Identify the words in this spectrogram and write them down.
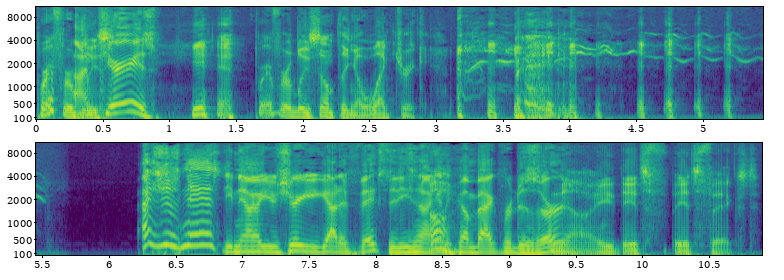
Preferably, I'm curious. Yeah, preferably something electric. That's just nasty. Now you're sure you got it fixed, and he's not going Oh. to come back for dessert. No, it, it's it's fixed.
